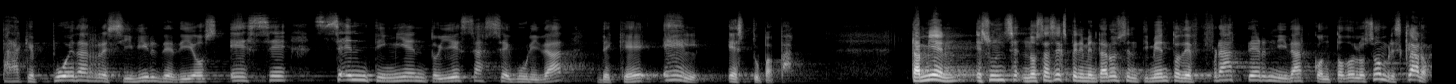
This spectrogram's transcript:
para que puedas recibir de Dios ese sentimiento y esa seguridad de que Él es tu papá. También nos hace experimentar un sentimiento de fraternidad con todos los hombres. Claro,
